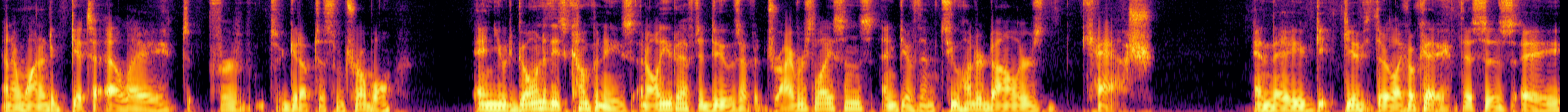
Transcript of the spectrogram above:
and I wanted to get to LA to, for to get up to some trouble and you'd go into these companies and all you'd have to do is have a driver's license and give them $200 cash and they give they're like okay this is a,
